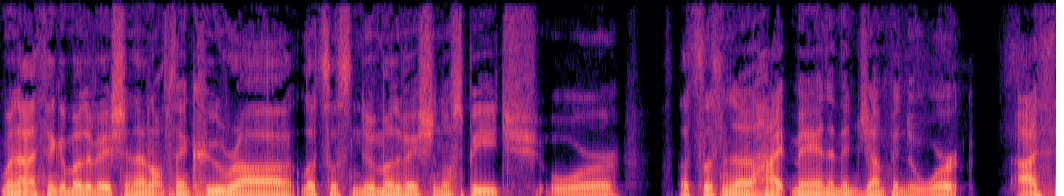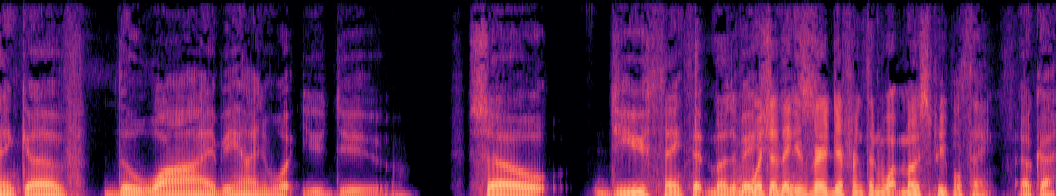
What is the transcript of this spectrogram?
When I think of motivation, I don't think hoorah, let's listen to a motivational speech or let's listen to a hype man and then jump into work. I think of the why behind what you do. So do you think that motivation Which I think is very different than what most people think. Okay.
